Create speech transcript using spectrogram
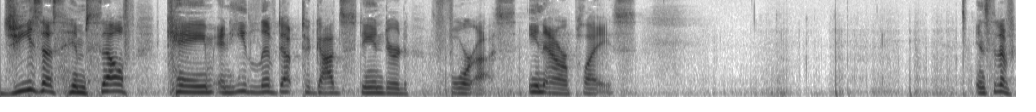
Jesus himself came and he lived up to God's standard for us in our place. Instead of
